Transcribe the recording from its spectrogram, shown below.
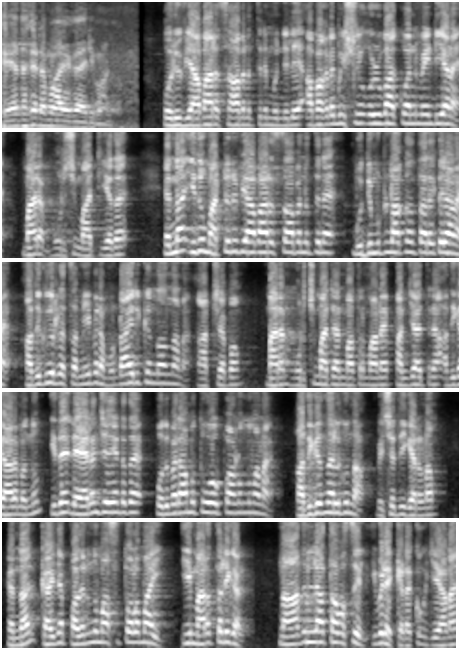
ഖേദകരമായ കാര്യമാണ്. ഒരു വ്യാപാര സ്ഥാപനത്തിന് മുന്നിലെ അപകട ഭീഷണി ഒഴിവാക്കുവാൻ വേണ്ടിയാണ് മരം മുറിച്ചു മാറ്റിയത്. എന്നാൽ ഇത് മറ്റൊരു വ്യാപാര സ്ഥാപനത്തിന് ബുദ്ധിമുട്ടുണ്ടാക്കുന്ന തരത്തിലാണ് അധികൃതരുടെ സമീപനം ഉണ്ടായിരിക്കുന്നതെന്നാണ് ആക്ഷേപം. മരം മുറിച്ചു മാറ്റാൻ മാത്രമാണ് പഞ്ചായത്തിന് അധികാരമെന്നും ഇത് ലേലം ചെയ്യേണ്ടത് പൊതുമരാമത്ത് വകുപ്പാണെന്നുമാണ് അധികൃതർ നൽകുന്ന വിശദീകരണം. എന്നാൽ കഴിഞ്ഞ പതിനൊന്ന് മാസത്തോളമായി ഈ മരത്തടികൾ നാദില്ലാത്ത അവസ്ഥയിൽ ഇവിടെ കിടക്കുകയാണ്.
